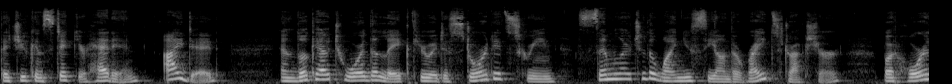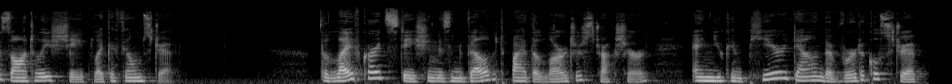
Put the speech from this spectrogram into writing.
that you can stick your head in, I did, and look out toward the lake through a distorted screen similar to the one you see on the right structure, but horizontally shaped like a film strip. The lifeguard station is enveloped by the larger structure and you can peer down the vertical strip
